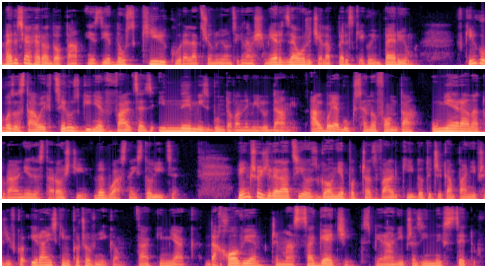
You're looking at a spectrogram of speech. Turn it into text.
Wersja Herodota jest jedną z kilku relacjonujących nam śmierć założyciela perskiego imperium – w kilku pozostałych Cyrus ginie w walce z innymi zbuntowanymi ludami, albo jak u Ksenofonta umiera naturalnie ze starości we własnej stolicy. Większość relacji o zgonie podczas walki dotyczy kampanii przeciwko irańskim koczownikom, takim jak Dachowie czy Massageci, wspierani przez innych Scytów.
